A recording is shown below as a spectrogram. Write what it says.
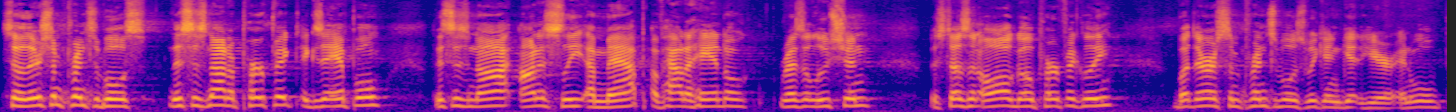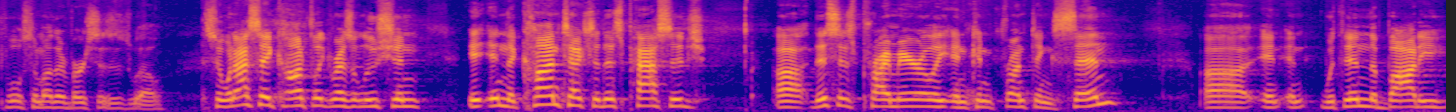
So there's some principles. This is not a perfect example. This is not, honestly, a map of how to handle resolution. This doesn't all go perfectly, but there are some principles we can get here, and we'll pull some other verses as well. So when I say conflict resolution, in the context of this passage, uh, this is primarily in confronting sin uh, in, within the body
